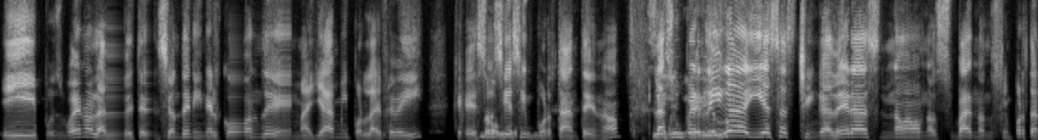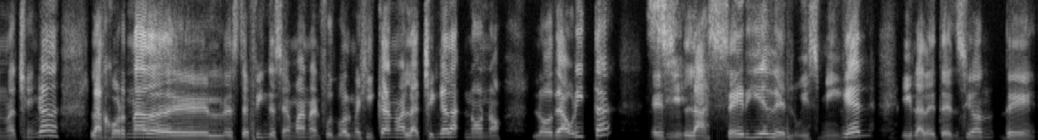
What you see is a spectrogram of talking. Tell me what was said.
y pues bueno, la detención de Ninel Conde en Miami por la FBI, que eso sí es importante, ¿no? La Superliga y esas chingaderas no nos van, no nos importan una chingada. La jornada de este fin de semana el fútbol mexicano a la chingada, no, no. Lo de ahorita es la serie de Luis Miguel y la detención de,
